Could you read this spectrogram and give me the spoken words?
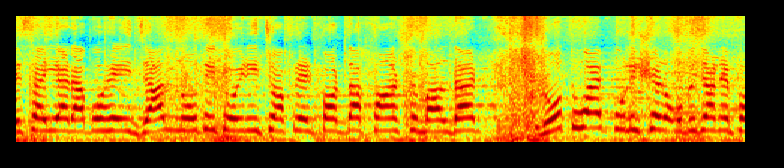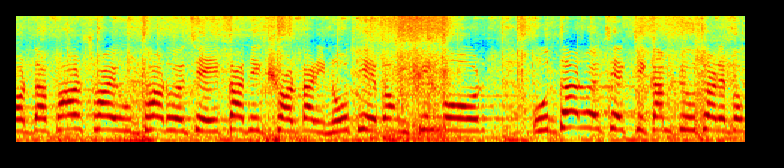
এসআইআর আবহে জাল নথি তৈরি চক্রের পর্দা ফাঁস মালদার রতুয়ায় পুলিশের অভিযানে পর্দা ফাঁস হয়, উদ্ধার হয়েছে একাধিক সরকারি নথি এবং শিলমোহর। উদ্ধার হয়েছে একটি কম্পিউটার এবং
